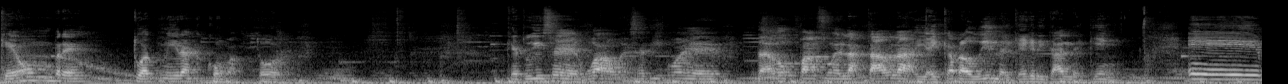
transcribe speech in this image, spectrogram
¿qué hombre tú admiras como actor? Que tú dices, wow, ese tipo es, da dos pasos en las tablas y hay que aplaudirle, hay que gritarle. ¿Quién? Eh,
